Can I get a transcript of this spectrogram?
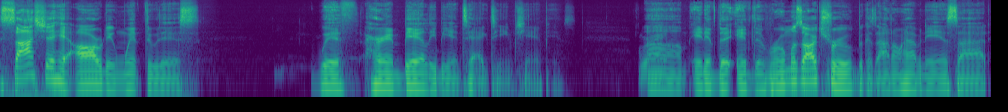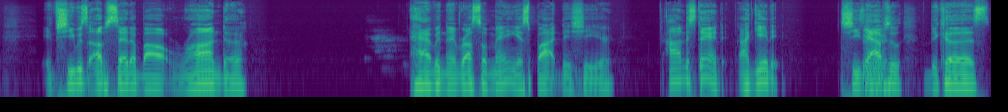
Sasha had already went through this with her and Bayley being tag team champions. Um, and if the if the rumors are true, because I don't have any inside, if she was upset about Ronda having the WrestleMania spot this year, I understand it. I get it. She's absolutely because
